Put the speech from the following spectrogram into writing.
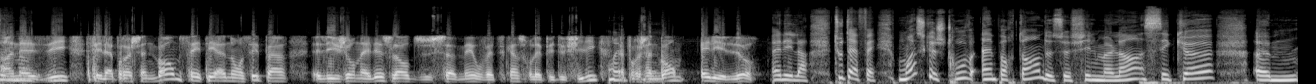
En Asie, c'est la prochaine bombe. Ça a été annoncé par les journalistes lors du sommet au Vatican sur la pédophilie. La prochaine bombe, elle est là. Elle est là. Tout à fait. Moi, ce que je trouve important de ce film-là, c'est que euh,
